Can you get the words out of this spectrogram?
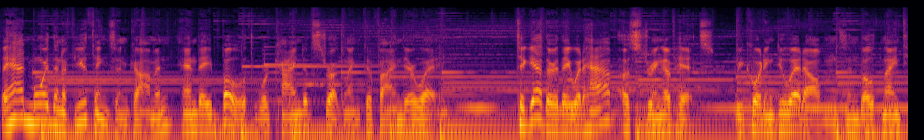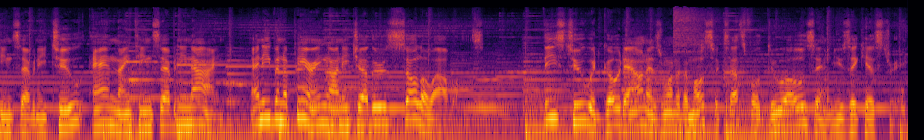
They had more than a few things in common, and they both were kind of struggling to find their way. Together, they would have a string of hits, recording duet albums in both 1972 and 1979, and even appearing on each other's solo albums. These two would go down as one of the most successful duos in music history.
